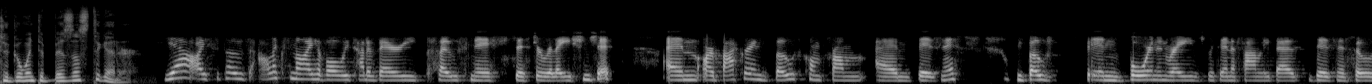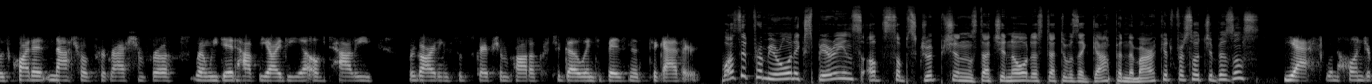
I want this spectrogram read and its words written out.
to go into business together. Yeah, I suppose Alex and I have always had a very close-knit sister relationship. Um, our backgrounds both come from um, business. We've both been born and raised within a family be- business, so it was quite a natural progression for us when we did have the idea of Tally regarding subscription products to go into business together. Was it from your own experience of subscriptions that you noticed that there was a gap in the market for such a business? Yes, 100%.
